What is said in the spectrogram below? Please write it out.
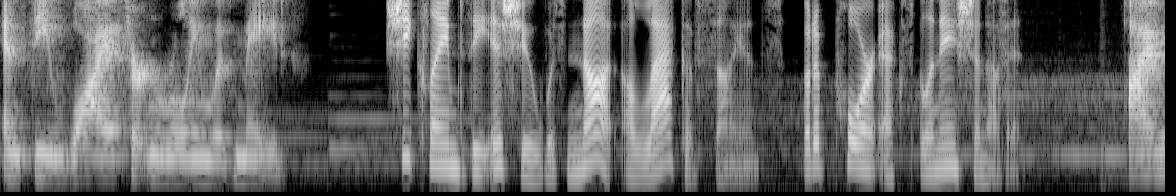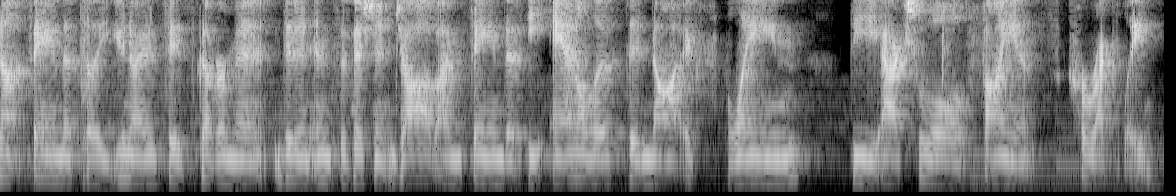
and see why a certain ruling was made. She claimed the issue was not a lack of science, but a poor explanation of it. I'm not saying that the United States government did an insufficient job. I'm saying that the analysts did not explain the actual science correctly.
